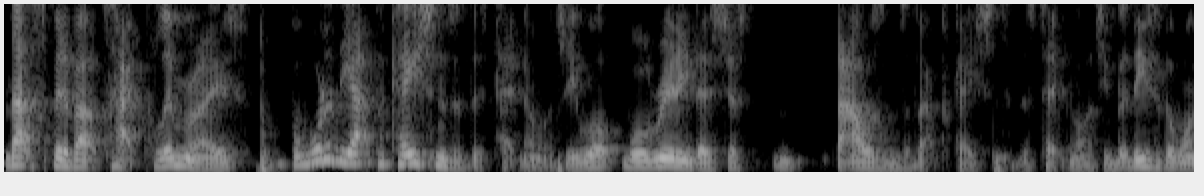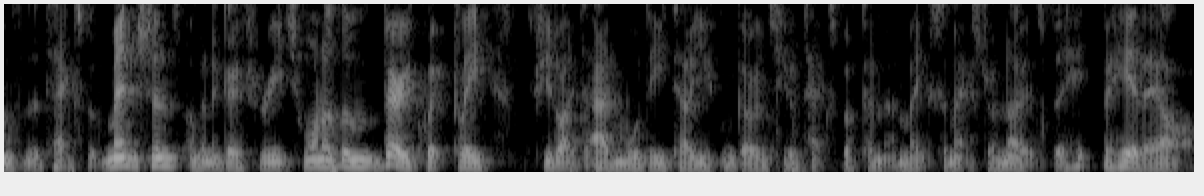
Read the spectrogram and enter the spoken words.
that's a bit about Taq polymerase. But what are the applications of this technology? Well, well, really, there's just thousands of applications of this technology, but these are the ones that the textbook mentions. I'm going to go through each one of them very quickly. If you'd like to add more detail, you can go into your textbook and, and make some extra notes, but, but here they are.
